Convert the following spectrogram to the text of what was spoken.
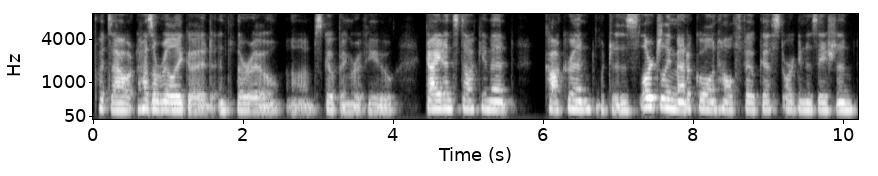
puts out, has a really good and thorough um, scoping review guidance document. Cochrane, which is largely medical and health focused organization,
